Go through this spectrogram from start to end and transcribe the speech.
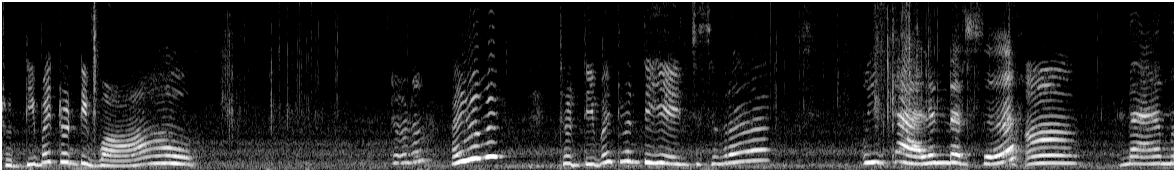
ట్వంటీ బై ట్వంటీ. వా అయ్యో ట్వంటీ బై ట్వంటీ ఏం చేసావురా? ఈ క్యాలెండర్స్ మ్యామ్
